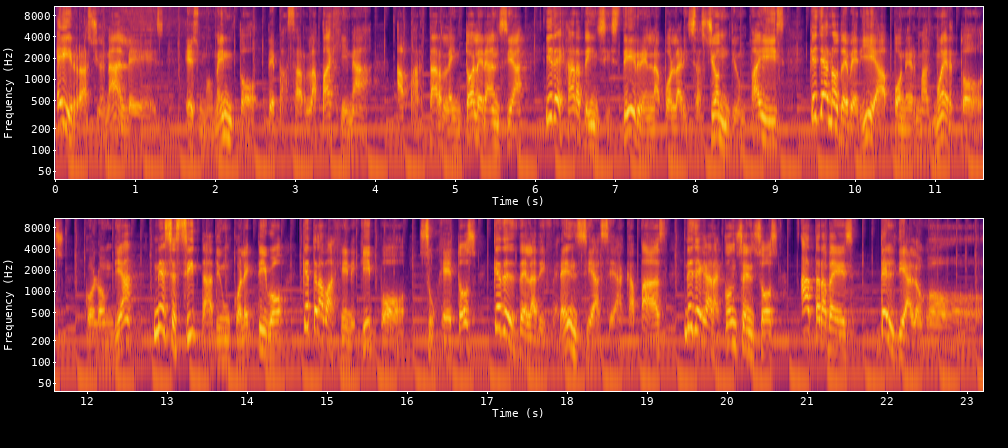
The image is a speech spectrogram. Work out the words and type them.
e irracionales. Es momento de pasar la página, apartar la intolerancia y dejar de insistir en la polarización de un país que ya no debería poner más muertos Colombia necesita de un colectivo que trabaje en equipo, sujetos que desde la diferencia sea capaz de llegar a consensos a través del diálogo.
